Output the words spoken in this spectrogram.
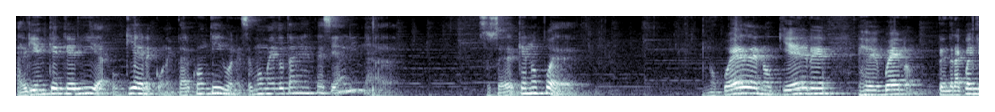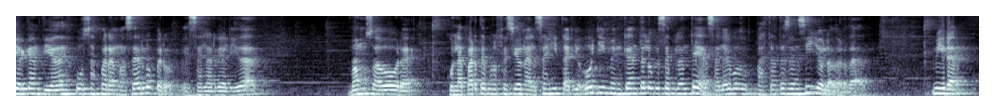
Alguien que quería o quiere conectar contigo en ese momento tan especial y nada. Sucede que no puede. No puede, no quiere. Eh, bueno, tendrá cualquier cantidad de excusas para no hacerlo, pero esa es la realidad. Vamos ahora con la parte profesional, Sagitario, oye, me encanta lo que se plantea, sale algo bastante sencillo, la verdad. Mira,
